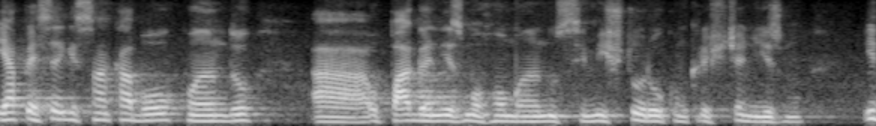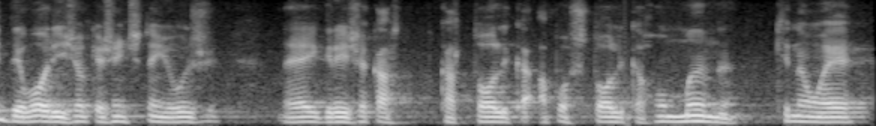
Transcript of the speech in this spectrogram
e a perseguição acabou quando a, o paganismo romano se misturou com o cristianismo e deu origem ao que a gente tem hoje, né, a Igreja Católica Apostólica Romana, que não é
